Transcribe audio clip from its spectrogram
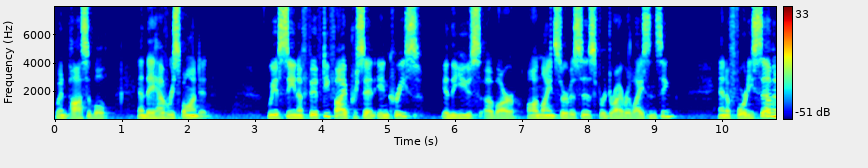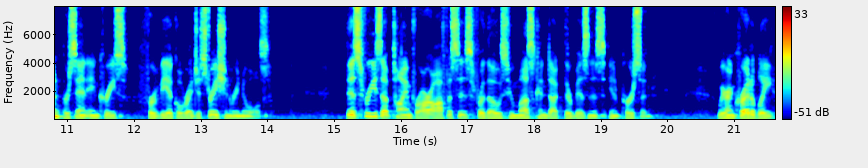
when possible, and they have responded. We have seen a 55% increase in the use of our online services for driver licensing and a 47% increase for vehicle registration renewals. This frees up time for our offices for those who must conduct their business in person. We are incredibly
